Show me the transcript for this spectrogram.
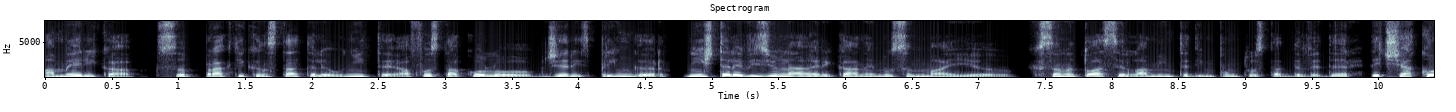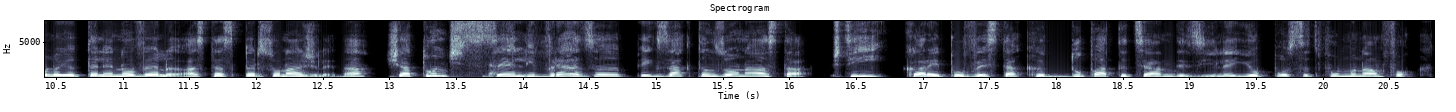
America, să practic în Statele Unite, a fost acolo Jerry Springer. Nici televiziunile americane nu sunt mai uh, sănătoase la minte din punctul ăsta de vedere. Deci acolo e o telenovelă, astea sunt personajele, da? Și atunci da. se livrează exact în zona asta. Știi care e povestea? Că după atâția ani de zile eu pot să-ți pun mâna în foc.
